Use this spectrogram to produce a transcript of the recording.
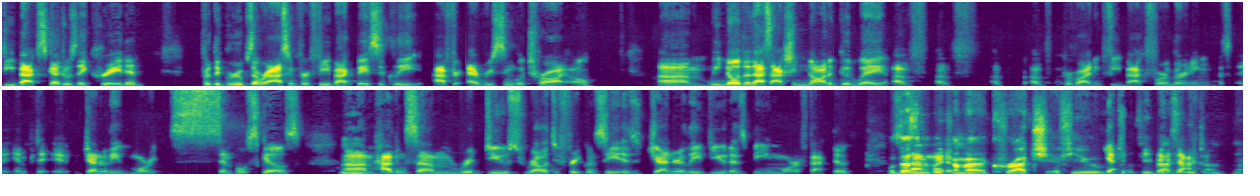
feedback schedules they created. For the groups that were asking for feedback basically after every single trial um, we know that that's actually not a good way of of of, of providing feedback for learning in generally more simple skills. Mm. um, having some reduced relative frequency is generally viewed as being more effective. Well doesn't so it become a crutch if you yeah, get feedback exactly. every time? Yeah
